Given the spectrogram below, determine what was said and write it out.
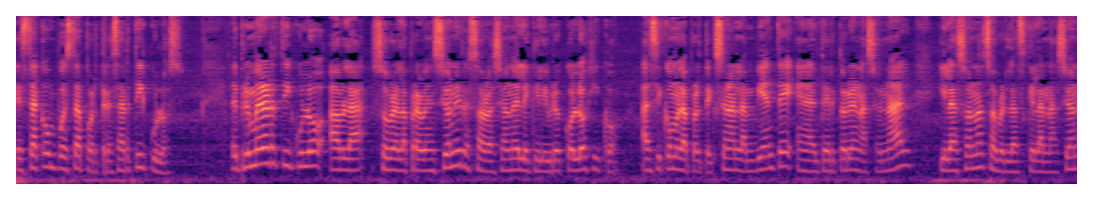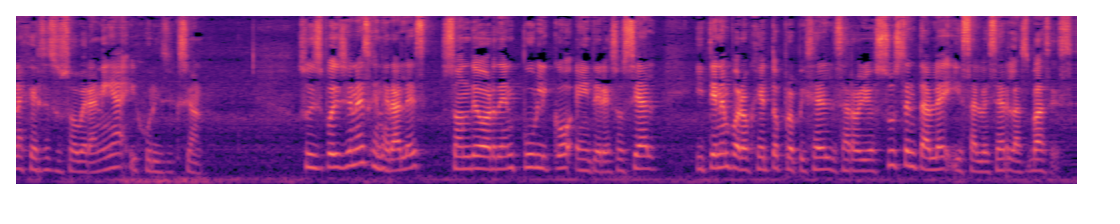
Está compuesta por tres artículos. El primer artículo habla sobre la prevención y restauración del equilibrio ecológico, así como la protección al ambiente en el territorio nacional y las zonas sobre las que la nación ejerce su soberanía y jurisdicción. Sus disposiciones generales son de orden público e interés social y tienen por objeto propiciar el desarrollo sustentable y establecer las bases,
